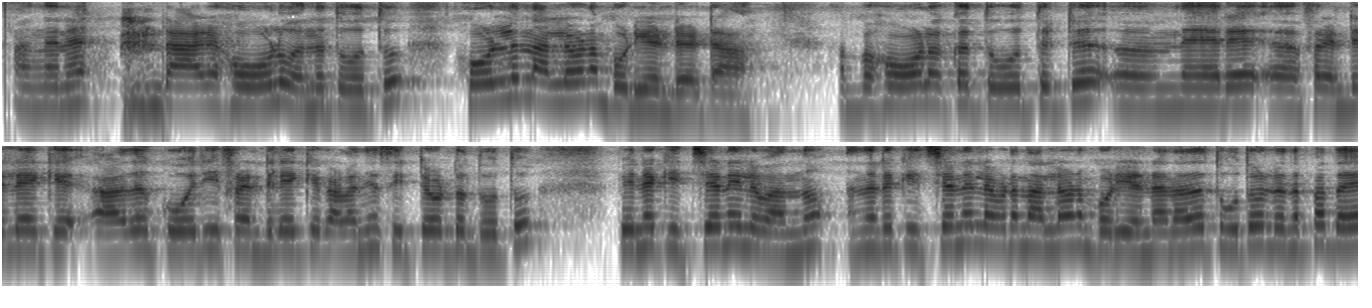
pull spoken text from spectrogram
അങ്ങനെ താഴെ ഹോൾ വന്ന് തൂത്തു. ഹോളിൽ നല്ലോണം പൊടിയുണ്ട് കേട്ടോ. അപ്പോൾ ഹോളൊക്കെ തൂത്തിട്ട് നേരെ ഫ്രണ്ടിലേക്ക് അത് കോരി ഫ്രണ്ടിലേക്ക് കളഞ്ഞ് സിറ്റൗട്ടും തൂത്തു. പിന്നെ കിച്ചണിൽ വന്നു. എന്നിട്ട് കിച്ചണിൽ അവിടെ നല്ലോണം പൊടിയുണ്ടായിരുന്നു. അത് തൂത്തുകൊണ്ടിരുന്നപ്പോൾ അതേ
